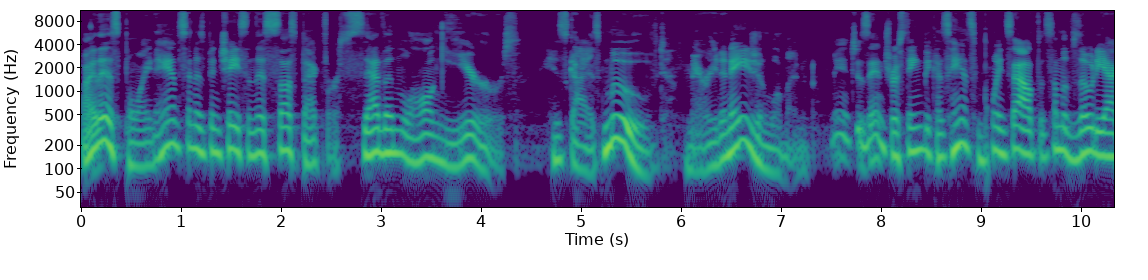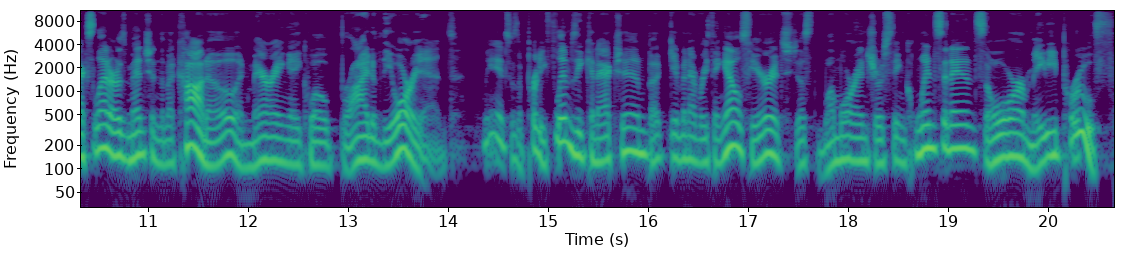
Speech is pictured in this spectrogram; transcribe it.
By this point, Hanson has been chasing this suspect for seven long years. His guy has moved, married an Asian woman, which is interesting because Hanson points out that some of Zodiac's letters mention the Mikado and marrying a quote, bride of the Orient, which is a pretty flimsy connection, but given everything else here, it's just one more interesting coincidence or maybe proof.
